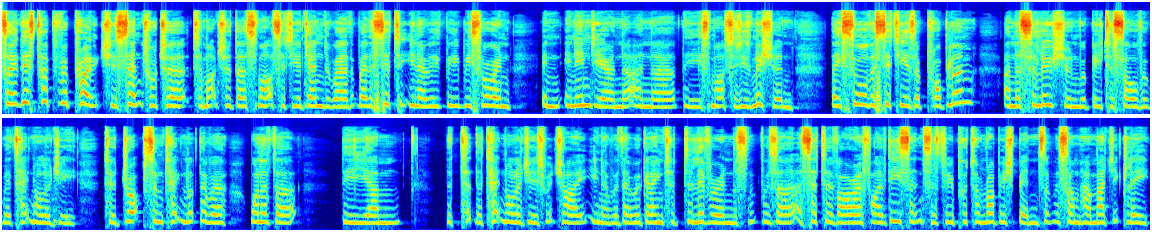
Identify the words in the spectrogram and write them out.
So this type of approach is central to, to much of the smart city agenda, where, where the city, you know, we, we saw in, in, in India and, the, and the, the smart cities mission, they saw the city as a problem, and the solution would be to solve it with technology, to drop some technology. There were one of the the um, the, the, technologies which I, you know, they were going to deliver in this was a, a, set of RFID sensors to be put on rubbish bins that would somehow magically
